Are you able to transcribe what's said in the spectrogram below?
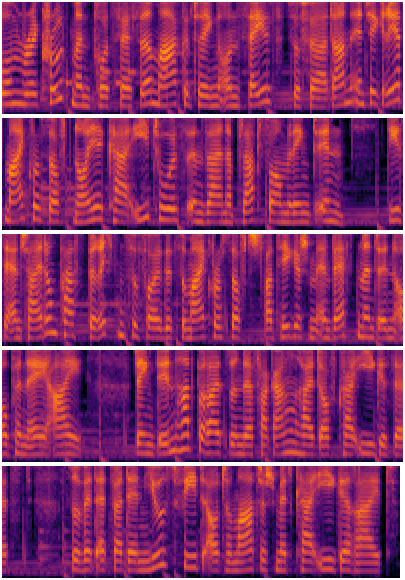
Um Recruitment-Prozesse, Marketing und Sales zu fördern, integriert Microsoft neue KI-Tools in seine Plattform LinkedIn. Diese Entscheidung passt Berichten zufolge zu Microsofts strategischem Investment in OpenAI. LinkedIn hat bereits in der Vergangenheit auf KI gesetzt. So wird etwa der Newsfeed automatisch mit KI gereiht.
